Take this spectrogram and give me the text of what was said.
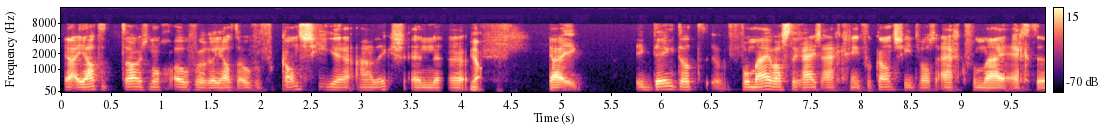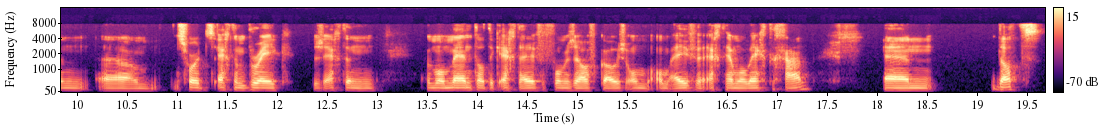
ja, je had het trouwens nog over, je had het over vakantie, Alex. En ja, ja ik, ik denk dat voor mij was de reis eigenlijk geen vakantie. Het was eigenlijk voor mij echt een, um, een soort echt een break. Dus echt een, een moment dat ik echt even voor mezelf koos om, om even echt helemaal weg te gaan. En dat,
